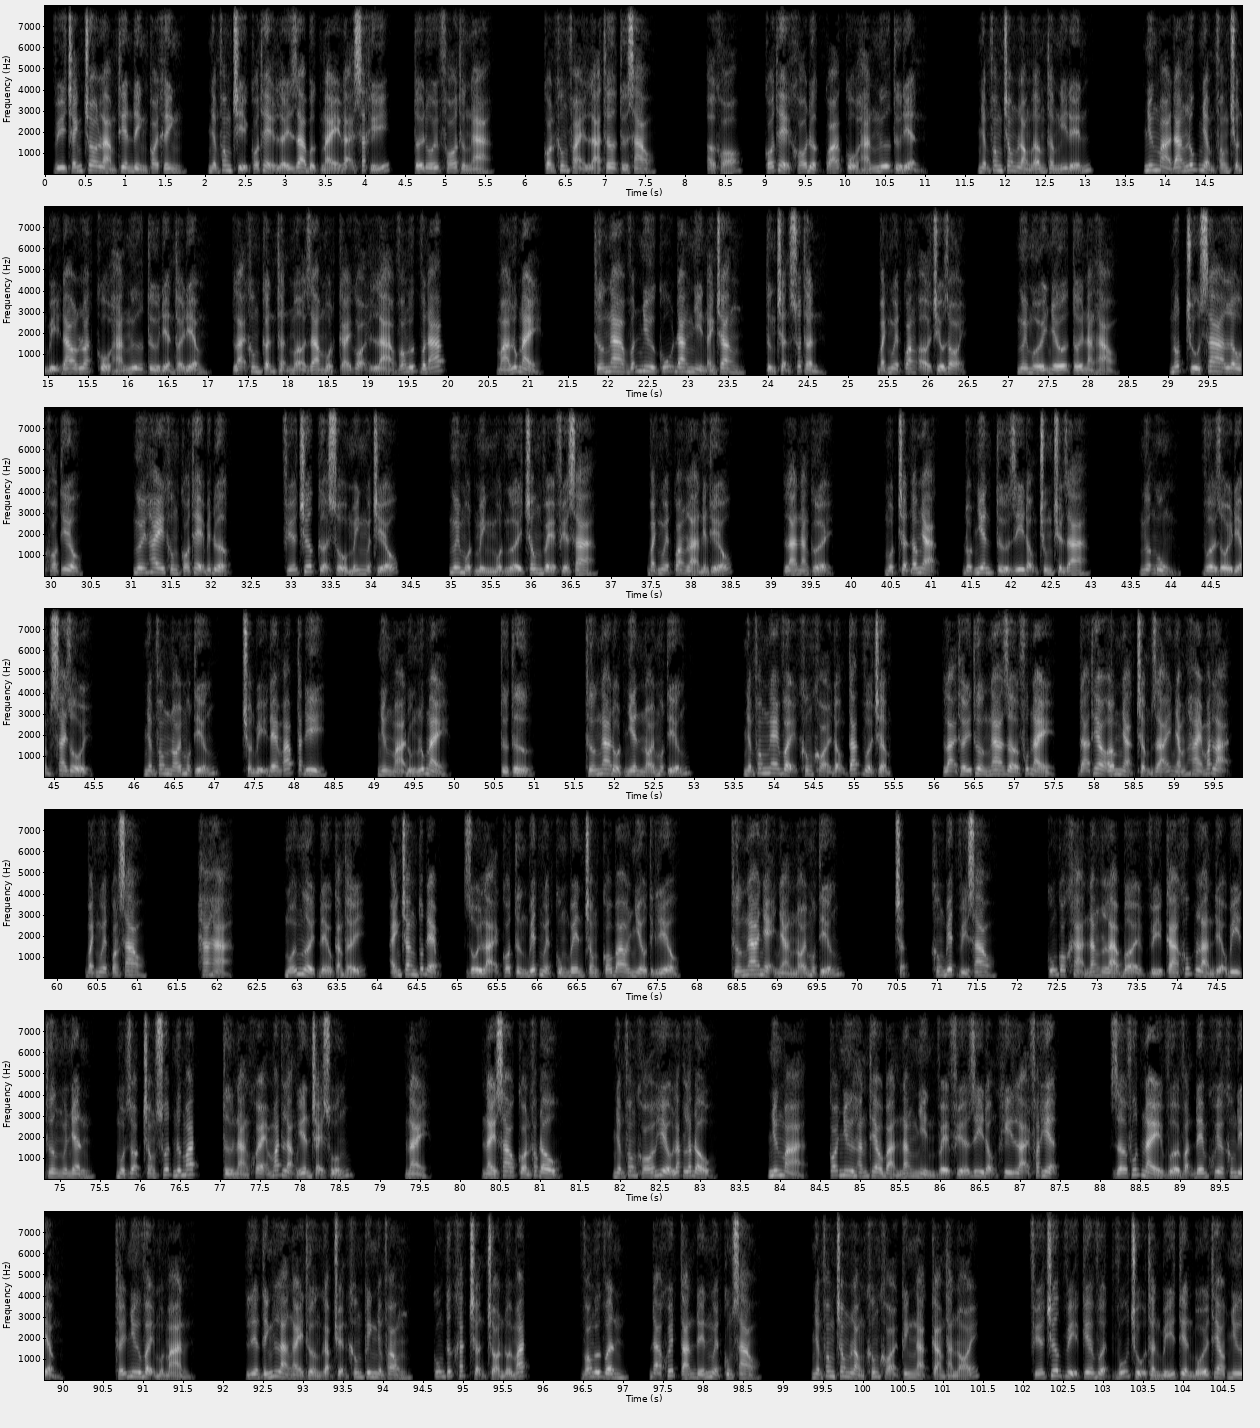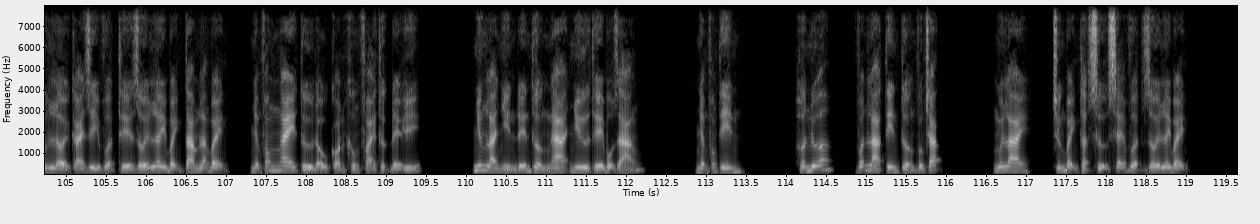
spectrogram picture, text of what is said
Vì tránh cho làm thiên đình coi khinh, Nhậm Phong chỉ có thể lấy ra bực này đại sát khí, tới đối phó thường Nga. Còn không phải là thơ từ sao. Ở khó, có thể khó được quá cổ hán ngữ từ điển. Nhậm Phong trong lòng âm thầm nghĩ đến. Nhưng mà đang lúc Nhậm Phong chuẩn bị đao loạt cổ hán ngữ từ điển thời điểm, lại không cẩn thận mở ra một cái gọi là vong ức vân áp. Mà lúc này, Thường Nga vẫn như cũ đang nhìn ánh trăng, từng trận xuất thần. Bạch Nguyệt Quang ở chiếu rọi. Ngươi mới nhớ tới nàng hảo. Nốt chú xa lâu khó tiêu. Ngươi hay không có thể biết được. Phía trước cửa sổ minh nguyệt chiếu. Ngươi một mình một người trông về phía xa. Bạch Nguyệt Quang là niên thiếu. Là nàng cười. Một trận âm nhạc, đột nhiên từ di động trung truyền ra. Ngượng ngùng, vừa rồi điểm sai rồi. Nhậm Phong nói một tiếng, chuẩn bị đem áp tắt đi. Nhưng mà đúng lúc này. Từ từ. Thường Nga đột nhiên nói một tiếng. Nhậm Phong nghe vậy không khỏi động tác vừa chậm. Lại thấy Thường Nga giờ phút này, đã theo âm nhạc chậm rãi nhắm hai mắt lại. Bạch Nguyệt Quang sao? Ha ha. Mỗi người đều cảm thấy, ánh trăng tốt đẹp, rồi lại có từng biết Nguyệt Cung bên trong có bao nhiêu tịch liêu. Thường Nga nhẹ nhàng nói một tiếng. Chật, không biết vì sao. Cũng có khả năng là bởi vì ca khúc làn điệu bi thương nguyên nhân, một giọt trong suốt nước mắt, từ nàng khỏe mắt lặng yên chảy xuống. Này! Này sao còn khóc đâu? Nhậm phong khó hiểu lắc lắc đầu. Nhưng mà, coi như hắn theo bản năng nhìn về phía di động khi lại phát hiện. Giờ phút này vừa vặn đêm khuya không điểm. Thấy như vậy một màn. Liên tính là ngày thường gặp chuyện không kinh nhậm phong, cũng tức khắc trợn tròn đôi mắt. Vong ước vân, đã khuyết tán đến Nguyệt Cung sao. Nhậm phong trong lòng không khỏi kinh ngạc cảm thán nói. Phía trước vị kia vượt vũ trụ thần bí tiền bối theo như lời cái gì vượt thế giới lây bệnh tam lãng bệnh, nhậm phong ngay từ đầu còn không phải thực để ý. Nhưng là nhìn đến thường Nga như thế bộ dáng. Nhậm phong tin. Hơn nữa, vẫn là tin tưởng vững chắc. Nguyên lai, like, chứng bệnh thật sự sẽ vượt giới lây bệnh.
